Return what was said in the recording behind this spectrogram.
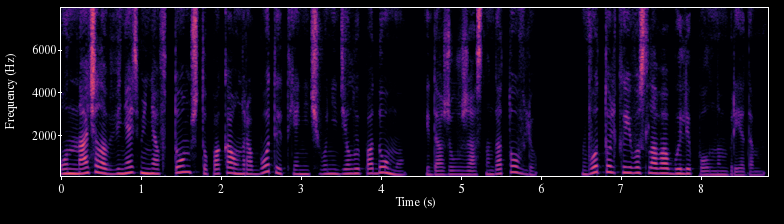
Он начал обвинять меня в том, что пока он работает, я ничего не делаю по дому и даже ужасно готовлю. Вот только его слова были полным бредом.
